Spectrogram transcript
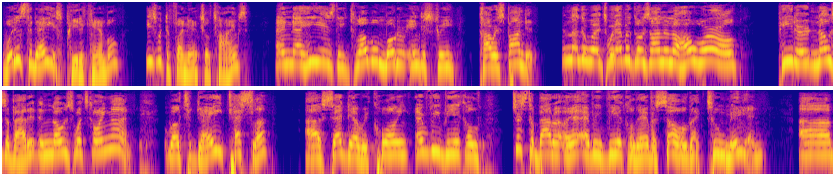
With us today is Peter Campbell. He's with the Financial Times, and uh, he is the global motor industry correspondent. In other words, whatever goes on in the whole world, Peter knows about it and knows what's going on. Well, today, Tesla uh, said they're recalling every vehicle, just about uh, every vehicle they ever sold, like two million. Uh,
